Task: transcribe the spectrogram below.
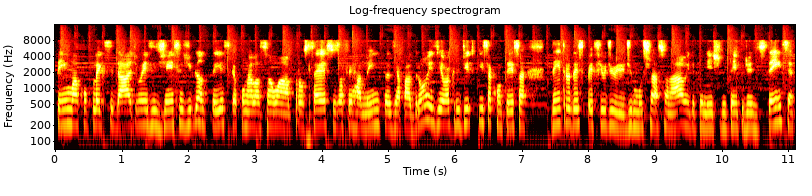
tem uma complexidade, uma exigência gigantesca com relação a processos, a ferramentas e a padrões, e eu acredito que isso aconteça dentro desse perfil de, de multinacional, independente do tempo de existência.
